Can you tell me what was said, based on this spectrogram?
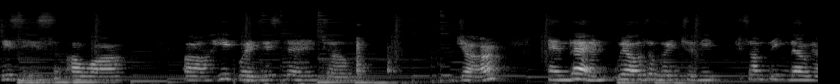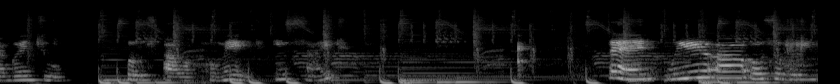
This is our uh, heat resistant um, jar. And then we are also going to need something that we are going to put our pomade inside. Then we are also going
